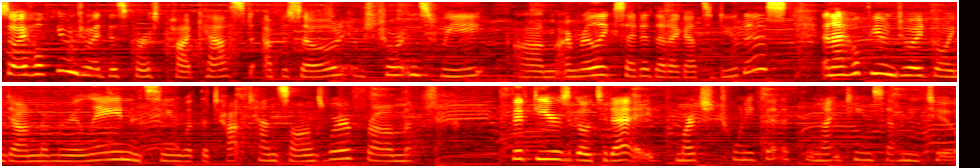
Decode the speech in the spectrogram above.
So I hope you enjoyed this first podcast episode. It was short and sweet. Um, I'm really excited that I got to do this, and I hope you enjoyed going down memory lane and seeing what the top 10 songs were from 50 years ago today, March 25th, 1972.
